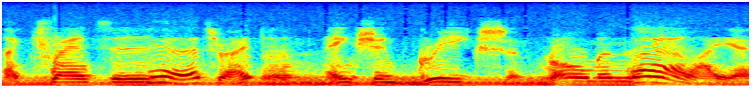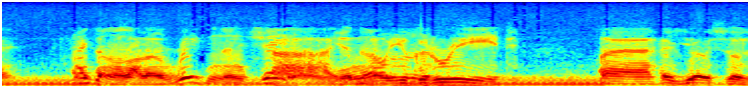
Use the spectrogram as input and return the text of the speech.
like trances? yeah, that's right. Ancient Greeks and Romans. Well, I, uh, I done a lot of reading in jail, Ah, you know. you could read. Uh, you're so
